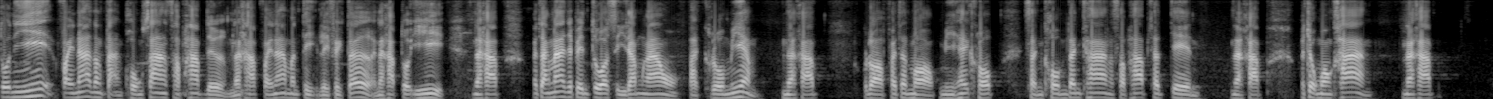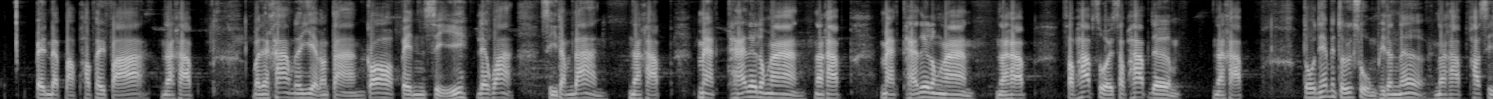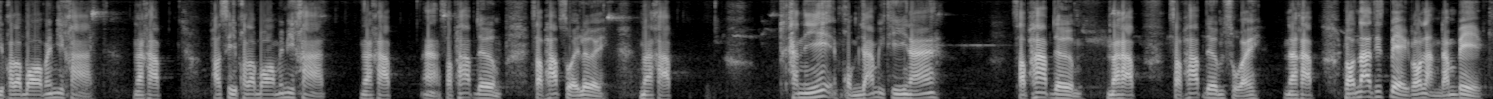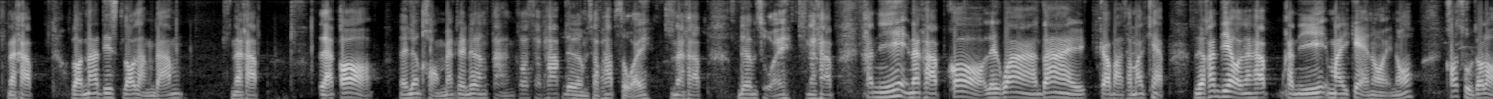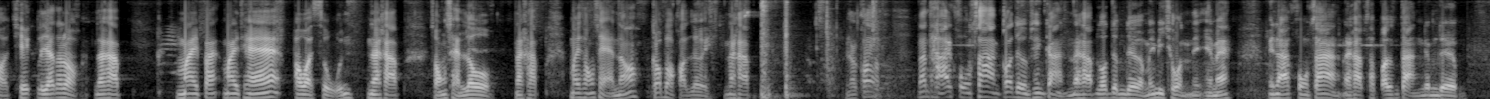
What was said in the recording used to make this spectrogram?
ตัวนี้ไฟหน้าต่างๆ โครงสร้างสภาพเดิมนะครับ ไฟหน้ามันติรีเฟกเตอร์นะครับ ตัว E นะครับกระจังหน้าจะเป็นตัวสีดำเงา ปัดโครเมียมนะครับรอบไฟตัดหมอกมีให้ครบ สันคมด้านข้าง สภาพชัดเจนนะครับ กระจกมองข้างนะครับ เป็นแบบปรับพับไฟฟ้านะครับบรรยากข้างบรรยเหยียบต่างๆ ก็เป็นสีเรียกว่าสีดำด้านนะครับแม็กแท้ด้วยโรงงานนะครับแม็กแท้ด้วยโรงงานนะครับ สภาพสวยสภาพเดิมนะครับ ตัวนี้เป็นตัวที่สูงพิลเนอร์นะครับ ภาษีพรบไม่มีขาดนะครับ ภาษีพรบไม่มีขาดนะครับอ่าสภาพเดิมสภาพสวยเลยนะครับคันนี้ผมย้ำอีกทีนะ สภาพเดิมนะครับ สภาพเดิมสวยนะครับล้อหน้าดิสเบรกล้อหลังดัมเบรกนะครับล้อหน้าดิสล้อหลังดัมนะครับ แล้วก็ ในเรื่องของแม็กในเรื่องต่างก็สภาพเดิมสภาพสวยนะครับ เดิมสวยนะครับ คันนี้นะครับก็เรียกว่าได้กระบะสมาร์ทแคปเหลือคันเดียวนะครับ คันนี้ไม่แก่หน่อยเนาะเข้าศูนย์ตลอดเช็คระยะตลอดนะครับไม่ปไม่แท้ประวัติศูนย์นะครับสองแสนโลนะครับ ไม่สองแสนเนาะก็บอกก่อนเลยนะครับ แล้วก็ด้านท้ายโครงสร้างก็เดิมเช่นกันนะครับรถเดิมๆไม่มีชนนี่เห็นไหมไม่นาโครงสร้างนะครับสปอร์ตต่างๆเดิมๆ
